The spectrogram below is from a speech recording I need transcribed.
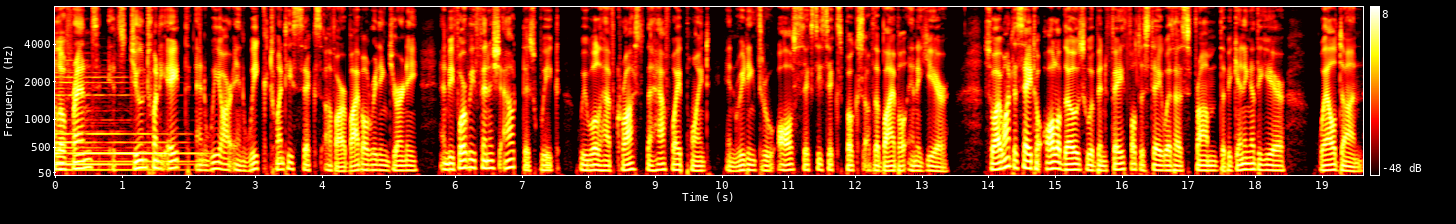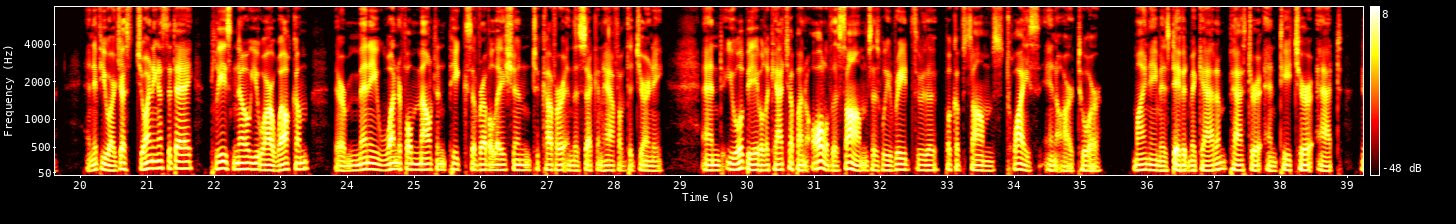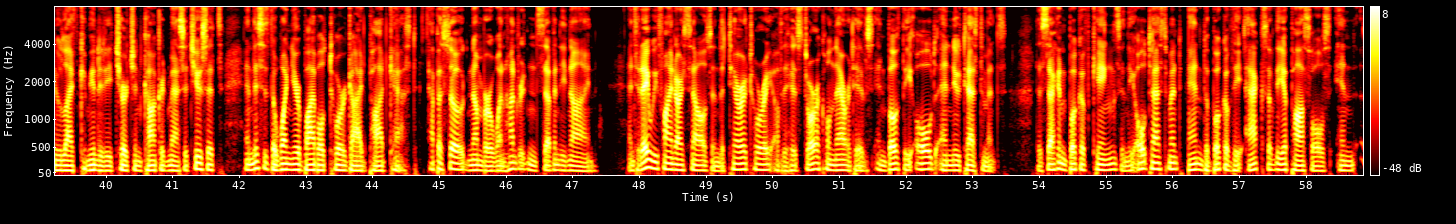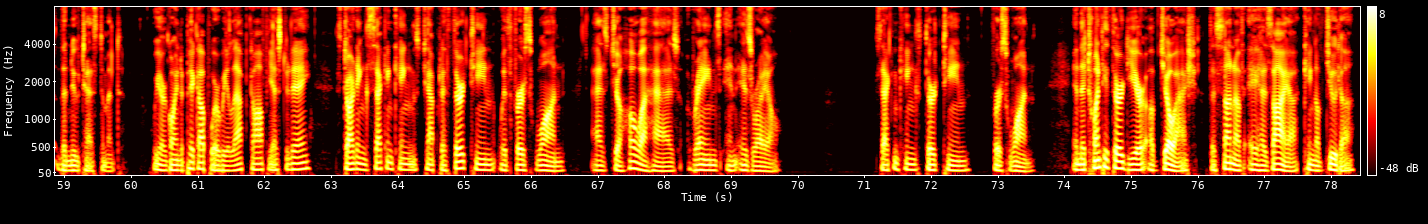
Hello, friends. It's June 28th, and we are in week 26 of our Bible reading journey. And before we finish out this week, we will have crossed the halfway point in reading through all 66 books of the Bible in a year. So I want to say to all of those who have been faithful to stay with us from the beginning of the year, well done. And if you are just joining us today, please know you are welcome. There are many wonderful mountain peaks of Revelation to cover in the second half of the journey and you will be able to catch up on all of the Psalms as we read through the book of Psalms twice in our tour. My name is David MacAdam, pastor and teacher at New Life Community Church in Concord, Massachusetts, and this is the One Year Bible Tour Guide podcast, episode number 179. And today we find ourselves in the territory of the historical narratives in both the Old and New Testaments the second book of Kings in the Old Testament, and the book of the Acts of the Apostles in the New Testament. We are going to pick up where we left off yesterday, starting 2 Kings chapter 13 with verse 1, as Jehoahaz reigns in Israel. 2 Kings 13, verse 1. In the twenty third year of Joash, the son of Ahaziah, king of Judah,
